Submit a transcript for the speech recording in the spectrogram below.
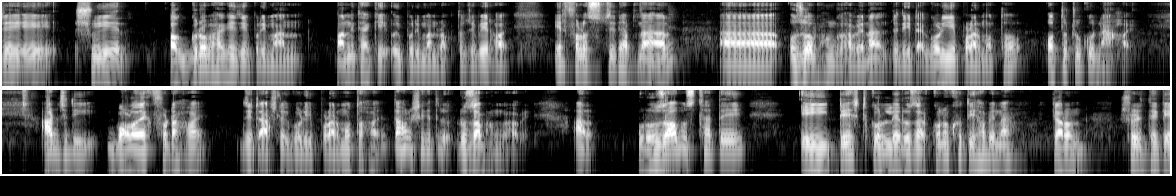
যে সুইয়ের অগ্রভাগে যে পরিমাণ পানি থাকে, ওই পরিমাণ রক্ত যে বের হয়, এর ফলশ্রুতিতে আপনার ওজো ভঙ্গ হবে না, যদি এটা গড়িয়ে পড়ার মতো অতটুকু না হয়। আর যদি বড় এক ফোঁটা হয় যেটা আসলে গড়িয়ে পড়ার মতো হয়, তাহলে সেক্ষেত্রে রোজা ভঙ্গ হবে। আর রোজা অবস্থাতে এই টেস্ট করলে রোজার কোনো ক্ষতি হবে না। কারণ শরীর থেকে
